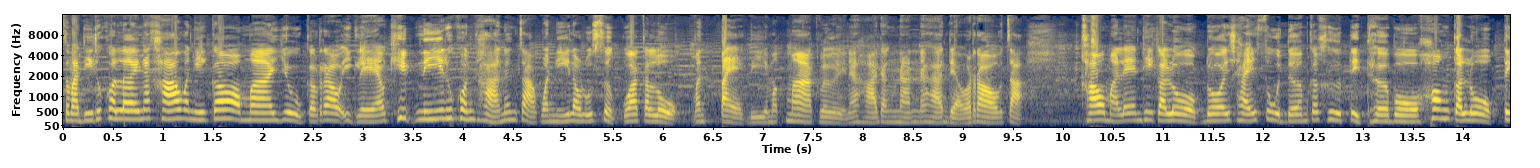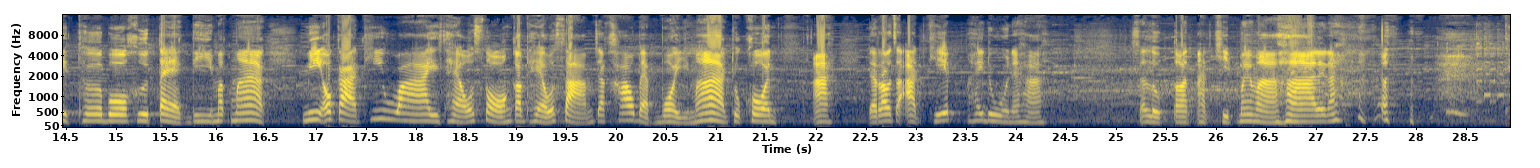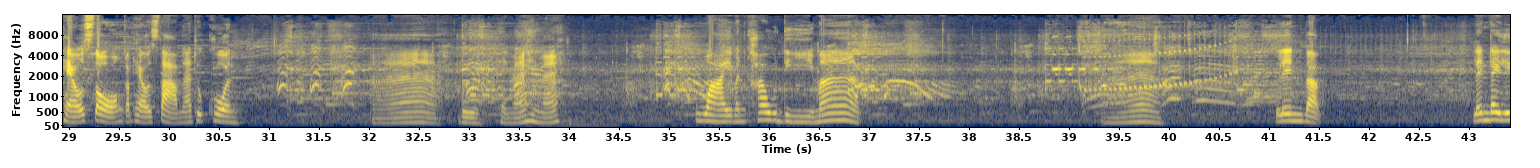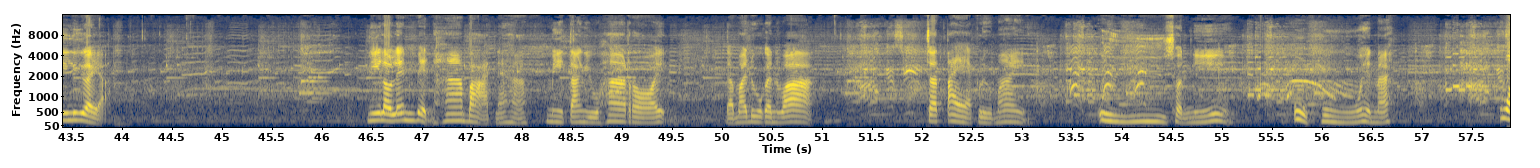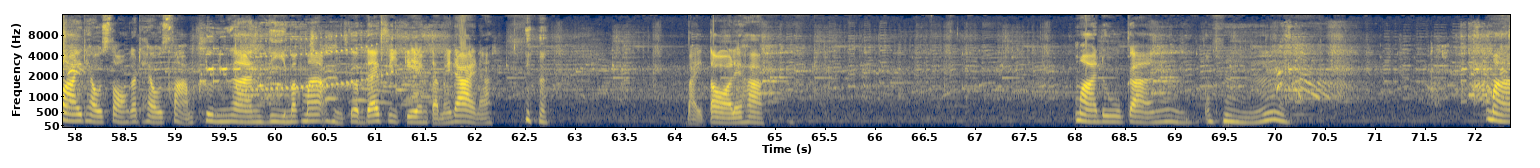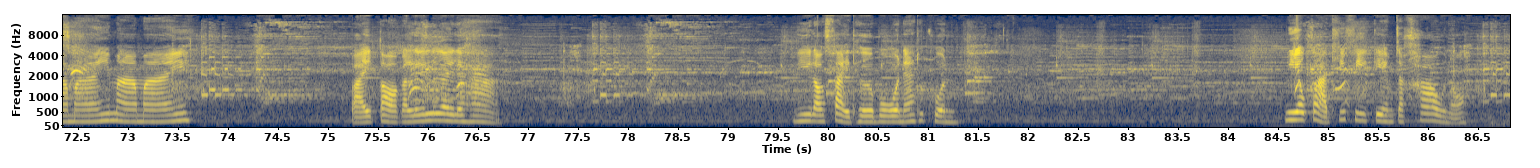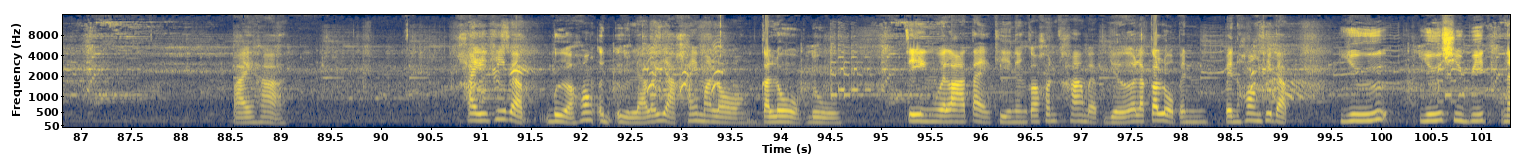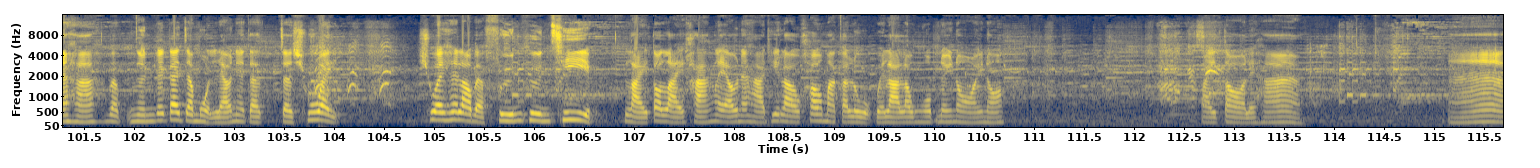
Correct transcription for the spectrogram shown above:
สวัสดีทุกคนเลยนะคะ วันนี้ก็มาอยู่กับเราอีกแล้ว คลิปนี้ทุกคนค่ะเนื่องจากวันนี้เรารู้สึกว่ากะโหลกมันแตกดีมากๆเลยนะคะ ดังนั้นนะคะ เดี๋ยวเราจะเข้ามาเล่นที่กะโหลก โดยใช้สูตรเดิมก็คือติดเทอร์โบ ห้องกะโหลก ติดเทอร์โบคือแตกดีมากๆ มีโอกาสที่ Y แถว 2 กับแถว 3 จะเข้าแบบบ่อยมากทุกคนอะเดี๋ยวเราจะอัดคลิปให้ดูนะคะ สรุปตอนอัดคลิปไม่มาฮาเลยนะ แถวสองกับแถวสามนะทุกคน อ่า ดู เห็นไหมเห็นไหมวายมันเข้าดีมาก อ่า เล่นแบบ เล่นได้เรื่อยๆอะ นี่เราเล่นเบ็ดห้าบาทนะคะ มีตังค์อยู่ห้าร้อยเดี๋ยวมาดูกันว่า จะแตกหรือไม่อุ้ยช็อตนี้โอ้โหเห็นไหม วายแถว2กับแถว3คืองานดีมากๆถึงเกือบได้ฟรีเกมแต่ไม่ได้นะ ไปต่อเลยค่ะ มาดูกันมาไหมมาไหมไปต่อกันเรื่อย ๆ เลยค่ะ นี่เราใส่เทอร์โบนะทุกคน มีโอกาสที่ฟรีเกมจะเข้าเนาะ ไปค่ะ ใครที่แบบเบื่อห้องอื่นๆ แล้วแล้วอยากให้มาลองกระโหลกดู จริงเวลาแตกทีนึงก็ค่อนข้างแบบเยอะ แล้วกะโหลกเป็นเป็นห้องที่แบบยื้อยื้อชีวิตนะคะ แบบเงินใกล้ๆจะหมดแล้วเนี่ยจะจะช่วยช่วยให้เราแบบฟื้นคืนชีพหลายต่อหลายครั้งแล้วนะคะ ที่เราเข้ามากระโหลกเวลาเรางบน้อยๆเนาะไปต่อเลยค่ะอ่า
